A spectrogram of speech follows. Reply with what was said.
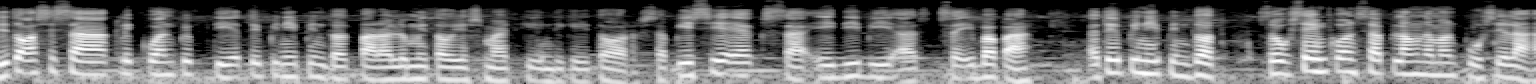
Dito kasi sa Click 150, ito yung pinipindot para lumitaw yung smart key indicator. Sa PCX, sa ADB at sa iba pa, ito yung pinipindot. So same concept lang naman po sila.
